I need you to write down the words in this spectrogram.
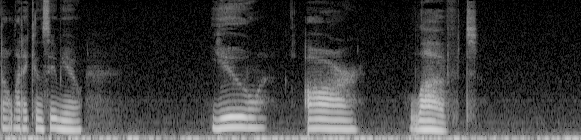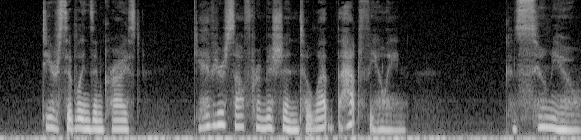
don't let it consume you. You are loved. dear siblings in Christ, give yourself permission to let that feeling consume you.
